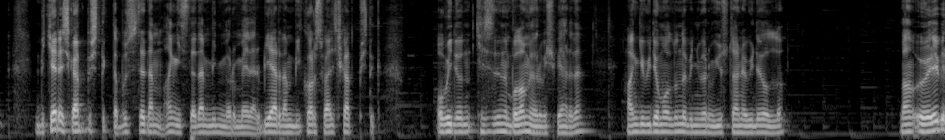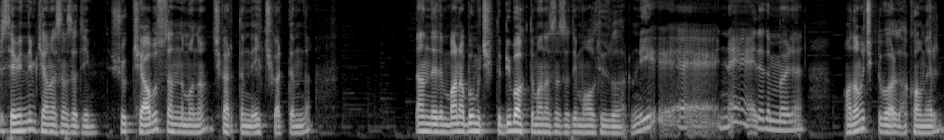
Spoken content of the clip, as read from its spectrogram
bir kere çıkartmıştık da bu siteden hangi siteden bilmiyorum beyler. Bir yerden bir Corsfell çıkartmıştık. O videonun kesitini bulamıyorum hiçbir yerde. Hangi videom olduğunu da bilmiyorum. 100 tane video oldu. Lan öyle bir sevindim ki anasını satayım. Şu kabus sandım onu çıkarttığımda ilk çıkarttığımda. Lan dedim bana bu mu çıktı? Bir baktım anasını satayım 600 dolar. Niye? Ne dedim böyle. Adamı çıktı bu arada Aquamarine.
